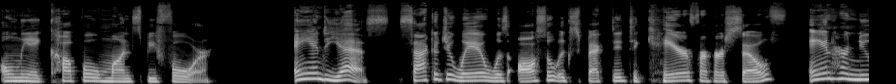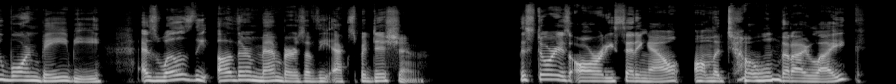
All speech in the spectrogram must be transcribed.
only a couple months before. And yes, Sacagawea was also expected to care for herself and her newborn baby, as well as the other members of the expedition. The story is already setting out on the tone that I like,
